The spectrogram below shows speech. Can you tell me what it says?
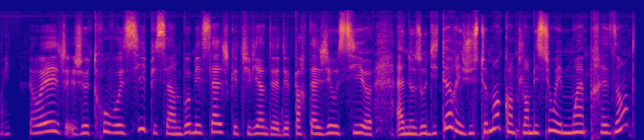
oui. Oui, je, trouve aussi, et puis c'est un beau message que tu viens de, partager aussi euh, à nos auditeurs. Et justement, quand l'ambition est moins présente,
